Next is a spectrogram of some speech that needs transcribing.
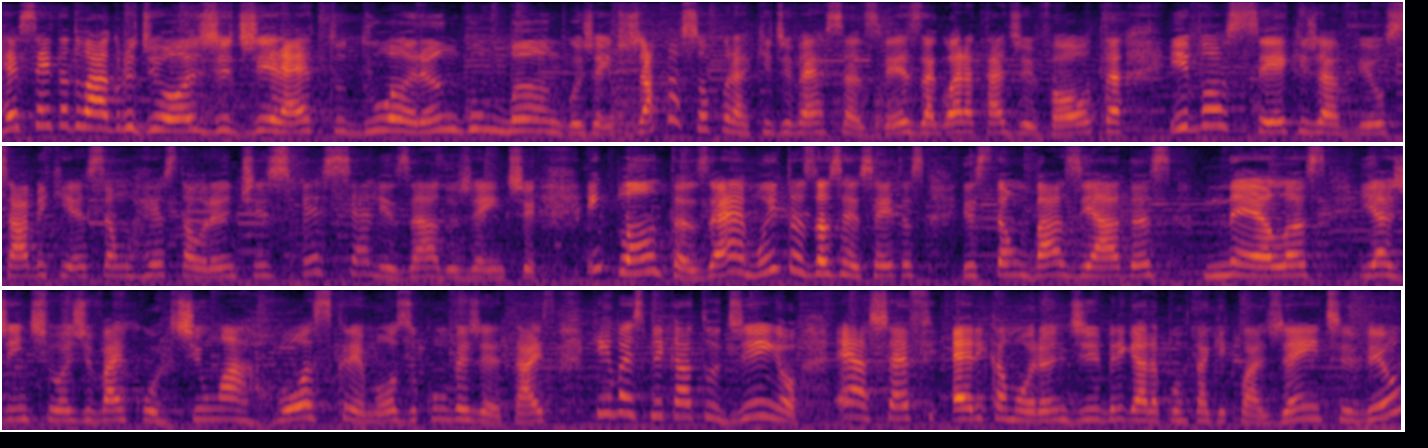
Receita do agro de hoje, direto do Orango Mango, gente. Já passou por aqui diversas vezes, agora está de volta. E você que já viu, sabe que esse é um restaurante especializado, gente, em plantas. É, muitas das receitas estão baseadas nelas. E a gente hoje vai curtir um arroz cremoso com vegetais. Quem vai explicar tudinho é a chefe Érica Morandi. Obrigada por estar aqui com a gente, viu?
